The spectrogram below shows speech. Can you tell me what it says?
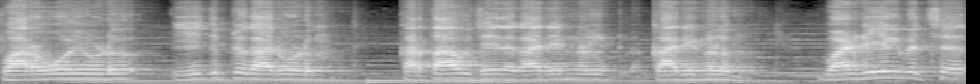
ഫറവോയോട് ഈജിപ്തുകാരോടും കർത്താവ് ചെയ്ത കാര്യങ്ങൾ കാര്യങ്ങളും വഴിയിൽ വെച്ച്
